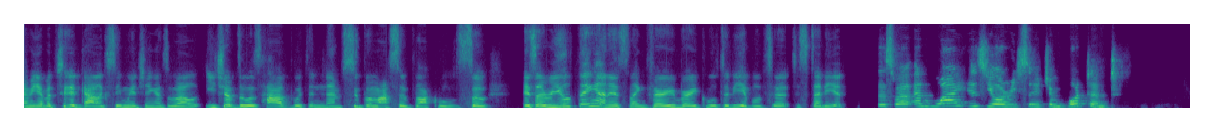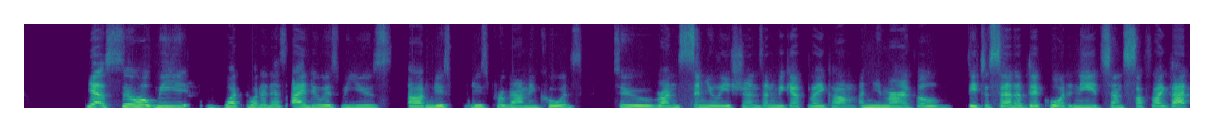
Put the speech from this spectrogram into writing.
and we have a third galaxy merging as well. Each of those have within them supermassive black holes. So it's a real thing and it's like very very cool to be able to, to study it. As well and why is your research important? Yeah so we what what it is i do is we use um these these programming codes to run simulations and we get like um a numerical data set of their coordinates and stuff like that.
